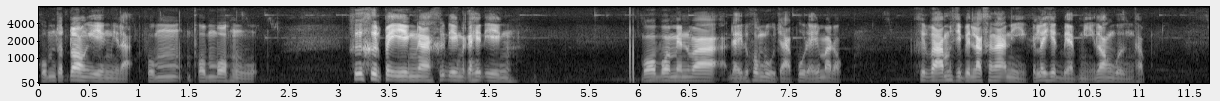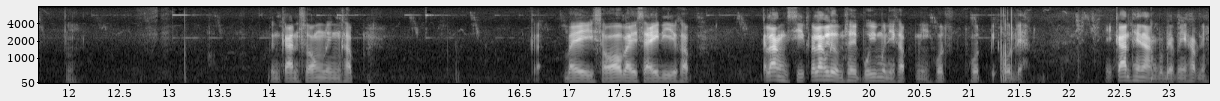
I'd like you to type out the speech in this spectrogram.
ผมทดลองเองนี่แหละผมผมบ่ฮู้คือคิดไปเองนะคิดเองแล้วก็เฮ็ดเองบ่บ่แมนว่าได้ความรู้จากผู้ใดมาดอกคิดว่ามันสิเป็นลักษณะนี้ก็เลยเฮ็ดแบบนี้ลองเบิ่งครับนี่เป็นการสองหนึ่งครับใบสอใบใสดีครับกำลังสิกำลังเริ่มใส่ปุ๋ยมื้อนี้ครับนี่หดหดปิดหดเดี๋ยวนี่การให้น้ำก็แบบนี้ครับนี่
